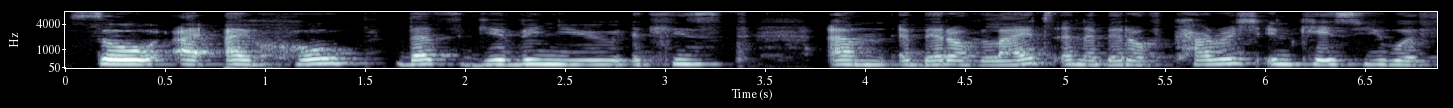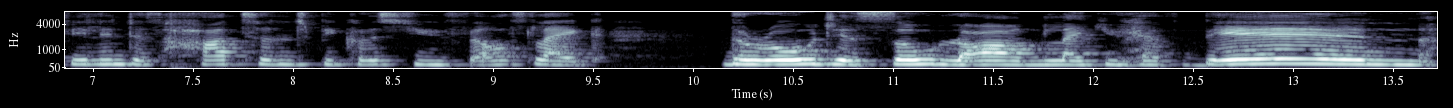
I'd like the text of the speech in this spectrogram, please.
So I, I hope that's giving you at least um, a bit of light and a bit of courage in case you were feeling disheartened because you felt like the road is so long, like you have been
